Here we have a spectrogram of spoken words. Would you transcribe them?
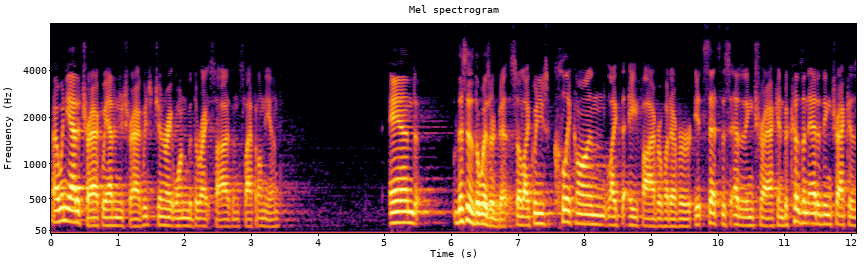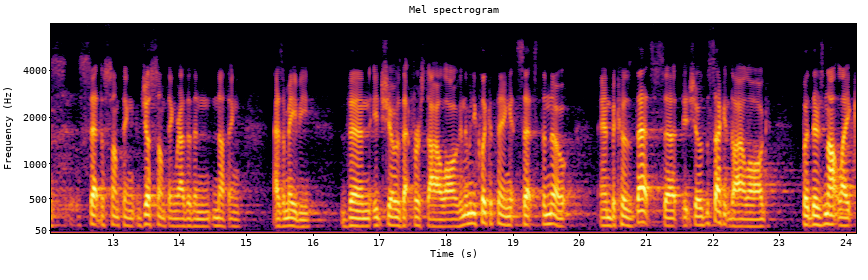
Uh, when you add a track, we add a new track. We just generate one with the right size and slap it on the end. And this is the wizard bit. So like when you click on like the A5 or whatever, it sets this editing track. And because an editing track is set to something, just something rather than nothing as a maybe, then it shows that first dialogue. And then when you click a thing, it sets the note. And because that's set, it shows the second dialogue. But there's not like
